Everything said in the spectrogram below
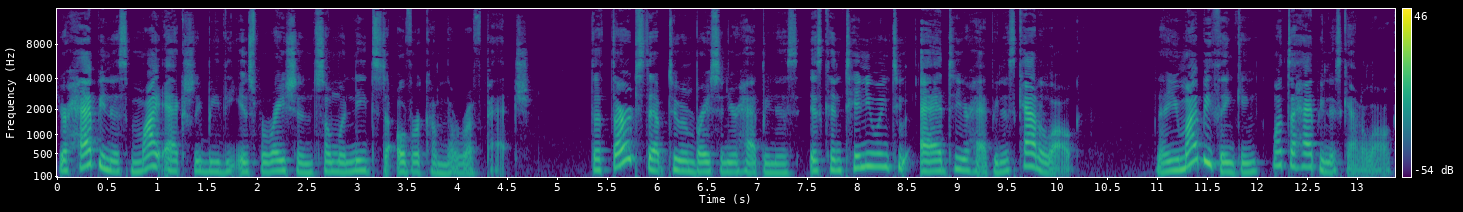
Your happiness might actually be the inspiration someone needs to overcome their rough patch. The third step to embracing your happiness is continuing to add to your happiness catalog. Now, you might be thinking, what's a happiness catalog?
